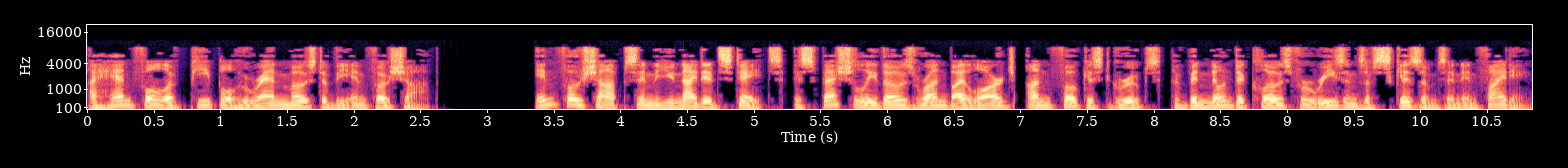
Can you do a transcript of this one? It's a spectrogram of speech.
a handful of people who ran most of the infoshop. Infoshops in the United States, especially those run by large, unfocused groups, have been known to close for reasons of schisms and infighting.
